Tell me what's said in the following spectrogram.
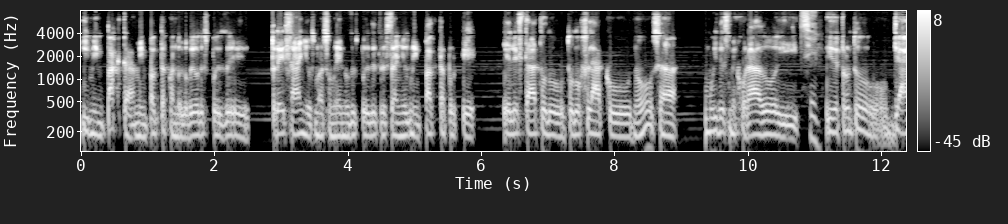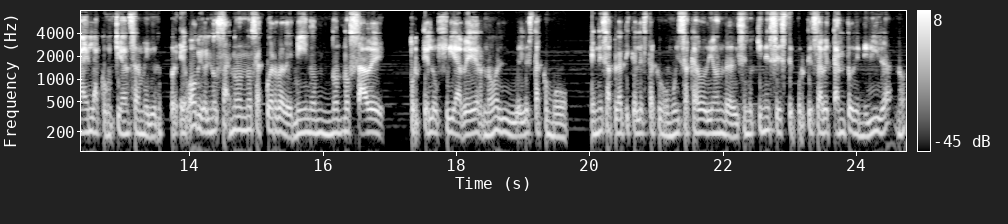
y me impacta, me impacta cuando lo veo después de tres años más o menos, después de tres años me impacta porque él está todo, todo flaco, ¿no? O sea, muy desmejorado y, sí. y de pronto ya en la confianza, me, eh, obvio, él no, no, no se acuerda de mí, no, no, no sabe por qué lo fui a ver, ¿no? Él, él está como en esa plática él está como muy sacado de onda, diciendo, ¿quién es este? ¿Por qué sabe tanto de mi vida? ¿no?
